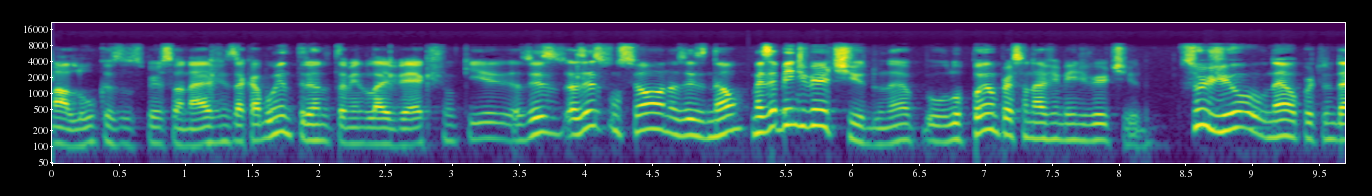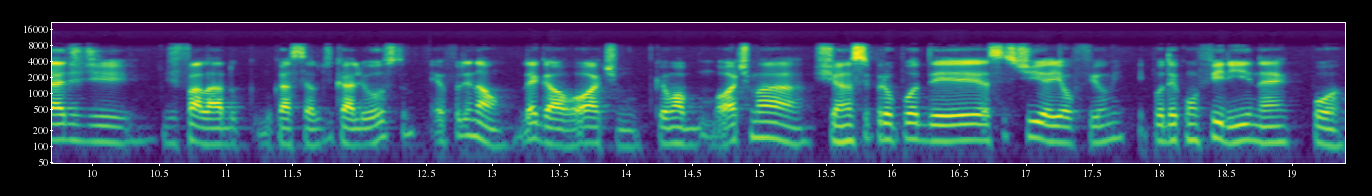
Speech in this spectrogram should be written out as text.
malucas dos personagens acabam entrando também no live action, que às vezes, às vezes funciona, às vezes não, mas é bem divertido, né? O Lupin é um personagem bem divertido surgiu né, a oportunidade de, de falar do, do Castelo de Calhostro. Eu falei, não, legal, ótimo, porque é uma ótima chance para eu poder assistir aí ao filme e poder conferir, né, pô,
